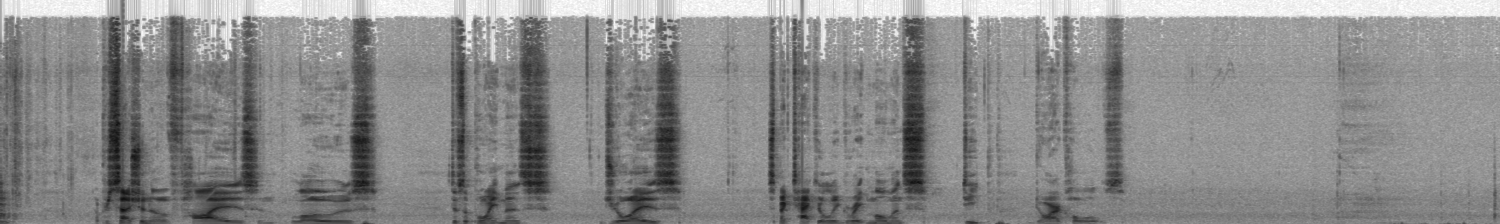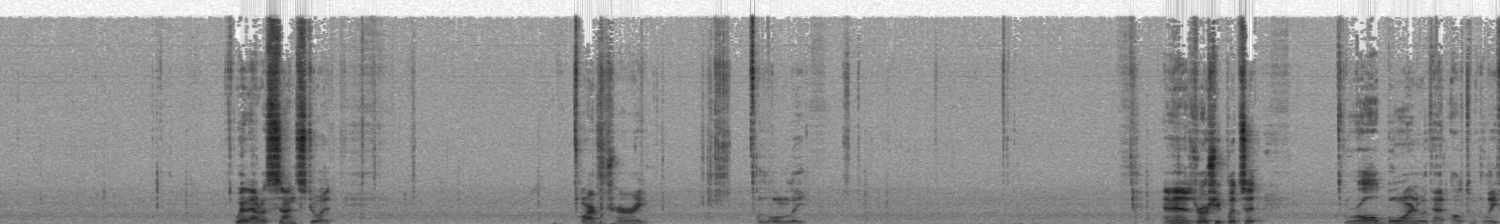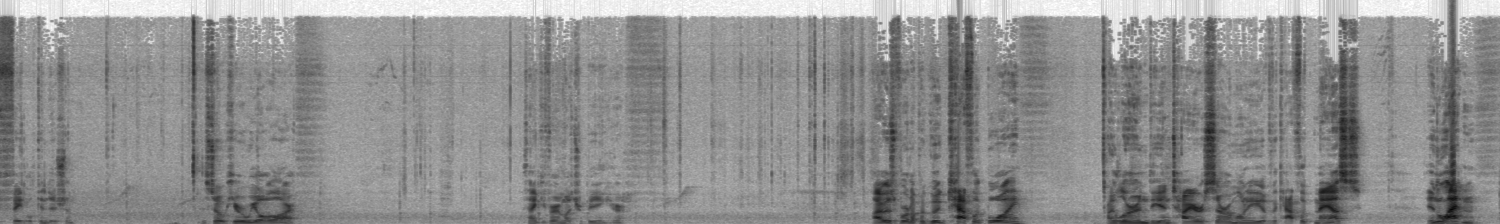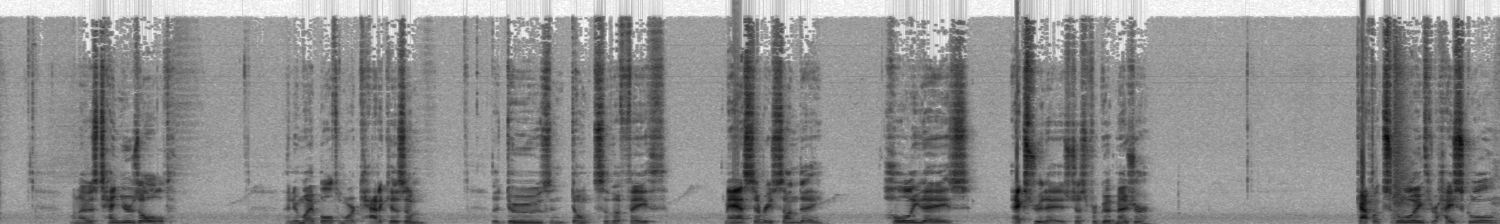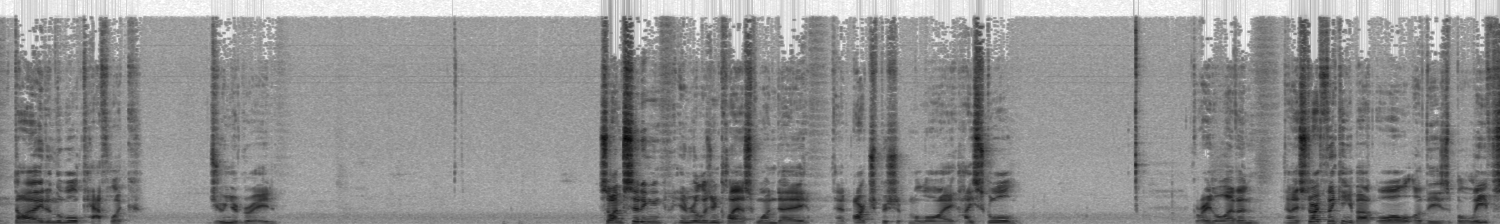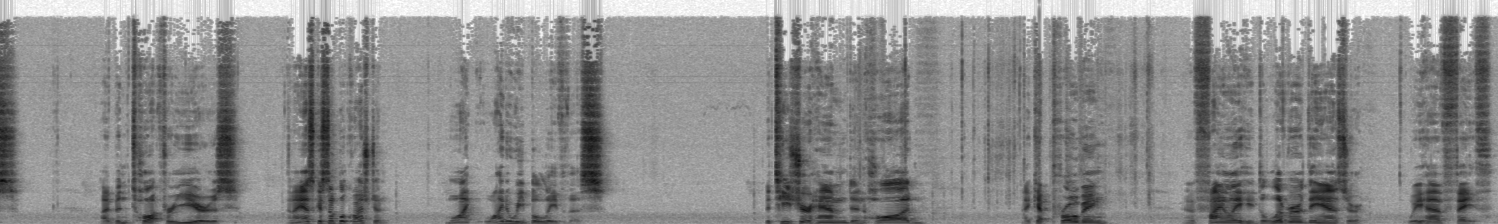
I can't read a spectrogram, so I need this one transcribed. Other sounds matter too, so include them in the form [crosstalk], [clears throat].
a procession of highs and lows, disappointments, joys, spectacularly great moments, deep, dark holes. Without a sense to it. Arbitrary, lonely. And then, as Roshi puts it, we're all born with that ultimately fatal condition. And so here we all are. Thank you very much for being here. I was brought up a good Catholic boy. I learned the entire ceremony of the Catholic Mass in Latin when I was 10 years old. I knew my Baltimore Catechism, the do's and don'ts of the faith, Mass every Sunday, holy days, extra days just for good measure. Catholic schooling through high school, dyed in the wool Catholic, junior grade. So I'm sitting in religion class one day at Archbishop Molloy High School, grade 11, and I start thinking about all of these beliefs I've been taught for years, and I ask a simple question why, why do we believe this? The teacher hemmed and hawed. I kept probing, and finally he delivered the answer We have faith.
